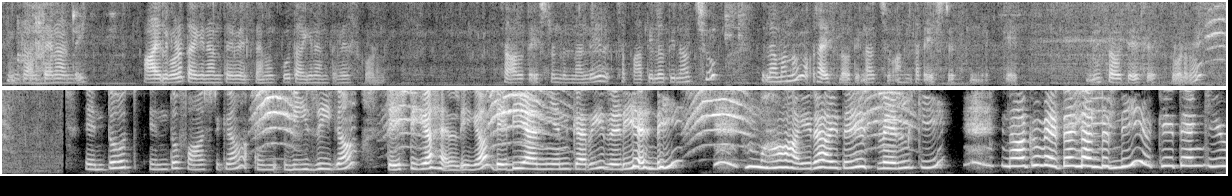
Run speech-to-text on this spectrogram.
ఇంకా అంతేనండి ఆయిల్ కూడా తగినంత వేసాను ఉప్పు తగినంత వేసుకోవడం. చాలా టేస్ట్ ఉంటుందండి. చపాతీలో తినచ్చు ఇలా మనం రైస్లో తినచ్చు. అంత టేస్ట్ ఇస్తుంది కేక్. సర్వ్ చేసేసుకోవడమే. ఎంతో ఎంతో ఫాస్ట్గా ఈజీగా టేస్టీగా హెల్దీగా బేబీ ఆనియన్ కర్రీ రెడీ అండి. మా ఐరా అయితే స్మెల్కి నాకు పెట్టండి అంటుంది. Okay thank you.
